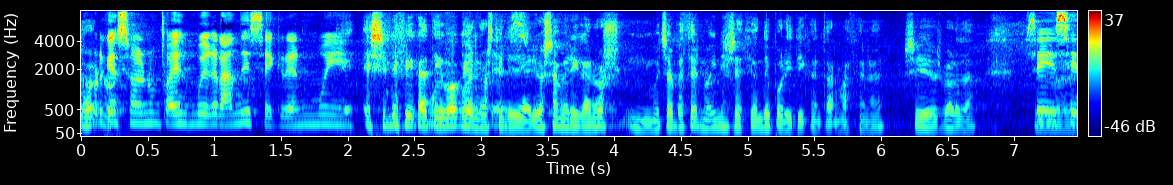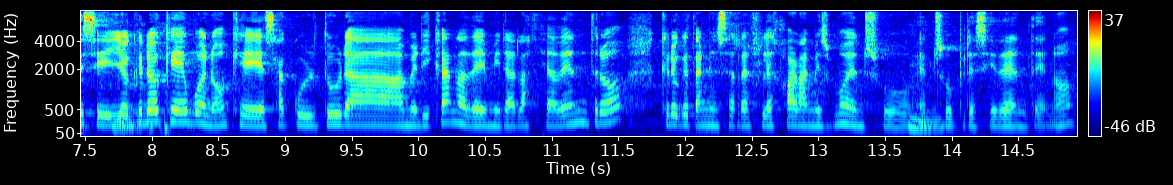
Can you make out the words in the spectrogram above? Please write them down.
Porque son un país muy grande y se creen muy... Es significativo que en los telediarios americanos muchas veces no hay ni sección de política internacional. Sí, es verdad. Sí, sí, sí. Yo mm. creo que, bueno, que esa cultura americana de mirar hacia adentro, creo que también se refleja ahora mismo en su, en su presidente, ¿no?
